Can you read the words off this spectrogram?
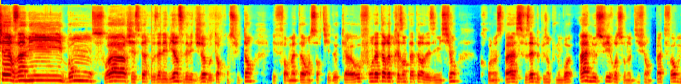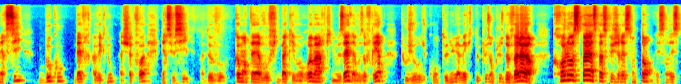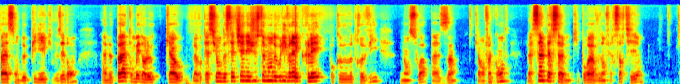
Chers amis, bonsoir, j'espère que vous allez bien. C'est David Job, auteur consultant et formateur en sortie de chaos, fondateur et présentateur des émissions Chronospace. Vous êtes de plus en plus nombreux à nous suivre sur nos différentes plateformes. Merci beaucoup d'être avec nous à chaque fois. Merci aussi de vos commentaires, vos feedbacks et vos remarques qui nous aident à vous offrir toujours du contenu avec de plus en plus de valeur. Chronospace, parce que gérer son temps et son espace sont deux piliers qui vous aideront à ne pas tomber dans le chaos. La vocation de cette chaîne est justement de vous livrer les clés pour que votre vie n'en soit pas un. Car en fin de compte, la seule personne qui pourra vous en faire sortir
